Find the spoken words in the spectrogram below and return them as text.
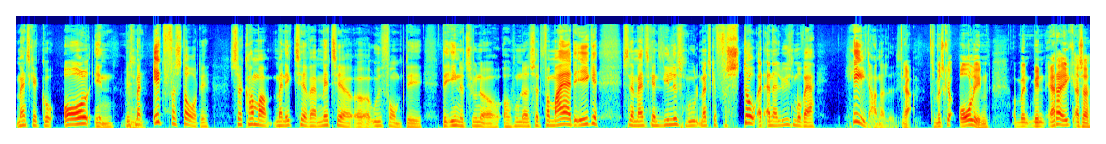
Man skal gå all in. Hvis mm. man ikke forstår det, så kommer man ikke til at være med til at, at udforme det, det 21. århundrede. Så for mig er det ikke sådan, at man skal en lille smule. Man skal forstå, at analysen må være helt anderledes. Ja, så man skal all in. Men, men er der ikke, altså,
